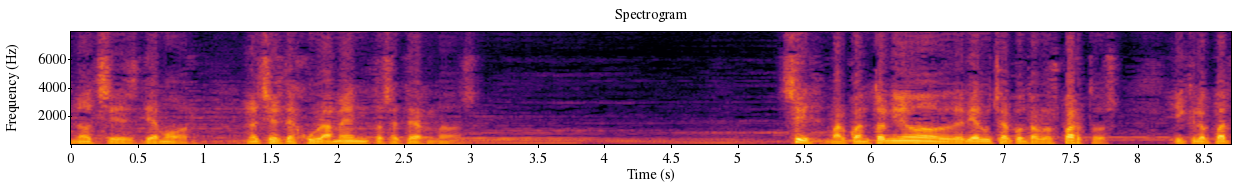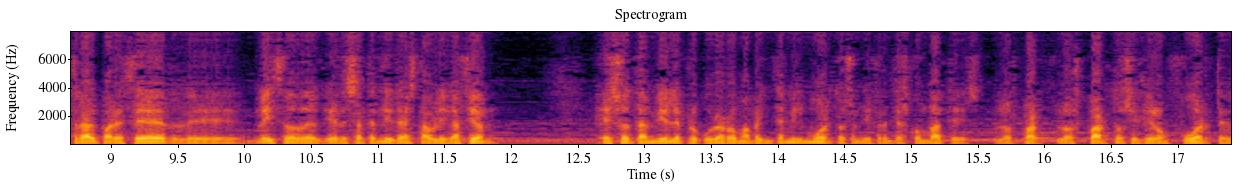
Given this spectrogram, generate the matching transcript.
noches de amor, noches de juramentos eternos. Sí, Marco Antonio debía luchar contra los partos, y Cleopatra al parecer le, hizo que desatendiera esta obligación. Eso también le procuró a Roma 20.000 muertos en diferentes combates. Los, los partos se hicieron fuertes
